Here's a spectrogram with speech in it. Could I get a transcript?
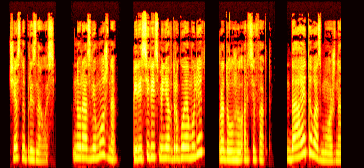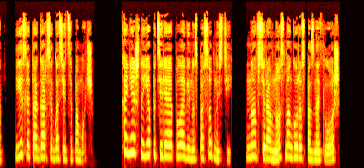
— честно призналась. «Но разве можно переселить меня в другой амулет?» — продолжил артефакт. «Да, это возможно, если Тагар согласится помочь. Конечно, я потеряю половину способностей, но все равно смогу распознать ложь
